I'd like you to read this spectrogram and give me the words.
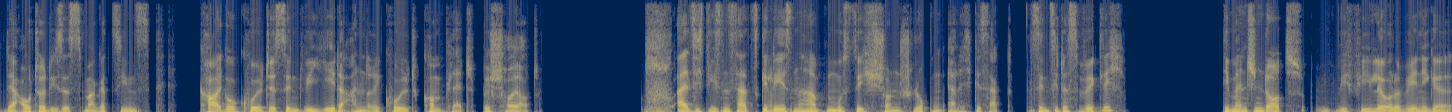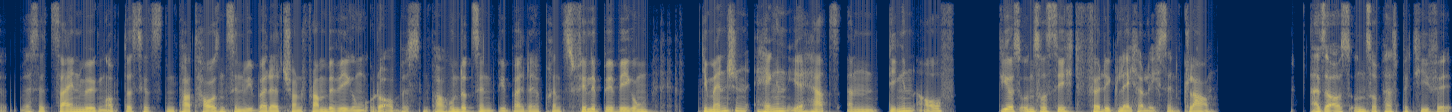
der Autor dieses Magazins, Cargo-Kulte sind wie jeder andere Kult komplett bescheuert. Puh, als ich diesen Satz gelesen habe, musste ich schon schlucken, ehrlich gesagt. Sind sie das wirklich? Die Menschen dort, wie viele oder wenige es jetzt sein mögen, ob das jetzt ein paar tausend sind wie bei der John Frum-Bewegung oder ob es ein paar hundert sind wie bei der Prinz Philipp-Bewegung, die Menschen hängen ihr Herz an Dingen auf, die aus unserer Sicht völlig lächerlich sind, klar. Also aus unserer Perspektive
